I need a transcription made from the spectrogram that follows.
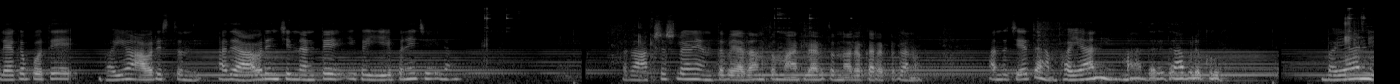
లేకపోతే భయం ఆవరిస్తుంది. అది ఆవరించిందంటే ఇక ఏ పని చేయలేం. రాక్షసులని ఎంత వేదాంతం మాట్లాడుతున్నారో కరెక్ట్గాను. అందుచేత భయాన్ని మన దరిదాపులకు భయాన్ని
